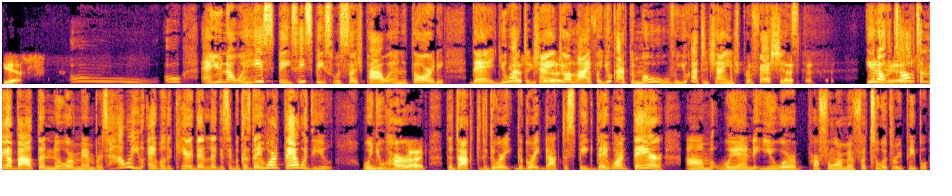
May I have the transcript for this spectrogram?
Yes. Oh, and you know when he speaks, he speaks with such power and authority that you yes, have to change your life, or you got to move, or you got to change professions. you know, yes. talk to me about the newer members. How are you able to carry that legacy? Because they weren't there with you when you heard right. the doctor, the great, the great doctor speak. They weren't there um, when you were performing for two or three people.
